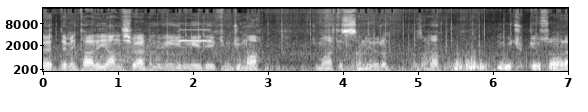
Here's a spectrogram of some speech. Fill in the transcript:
Evet demin tarihi yanlış verdim. Bugün 27 Ekim Cuma. Cumartesi sanıyorum. O zaman bir buçuk gün sonra.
